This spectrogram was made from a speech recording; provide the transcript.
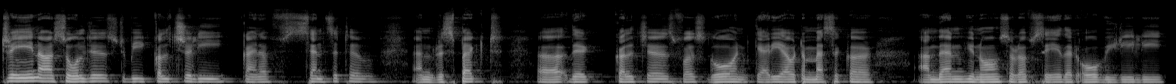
train our soldiers to be culturally kind of sensitive and respect their cultures. First, go and carry out a massacre, and then, you know, sort of say that, oh, we really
